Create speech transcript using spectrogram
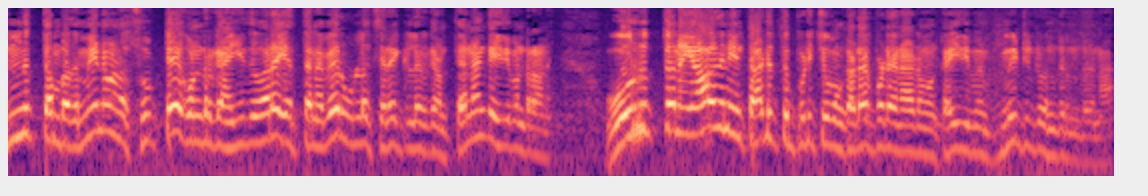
எண்ணூத்தம்பது மீனவனை சுட்டே கொண்டிருக்கான். இதுவரை எத்தனை பேர் உள்ள சிறைக்குள்ள இருக்கான்? தினங்க இது பண்றானு. ஒருத்தனையாவது நீ தடுத்து பிடிச்சவன் கடற்படை நாடுவன் கைது மீட்டிட்டு மீட்டுட்டு வந்திருந்ததுன்னா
